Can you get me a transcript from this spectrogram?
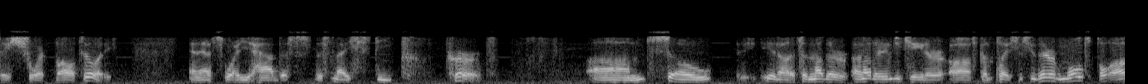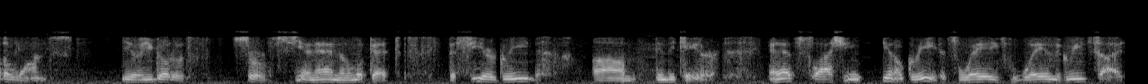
They short volatility, and that's why you have this this nice steep curve. Um, so you know, it's another another indicator of complacency. There are multiple other ones. You know, you go to sort of CNN and look at the fear greed um, indicator, and that's flashing, you know, greed. It's way way in the greed side.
